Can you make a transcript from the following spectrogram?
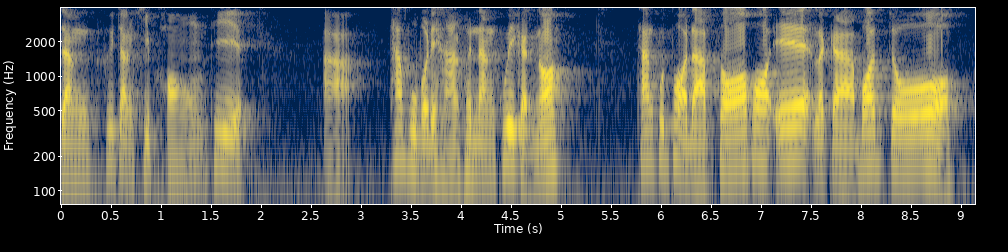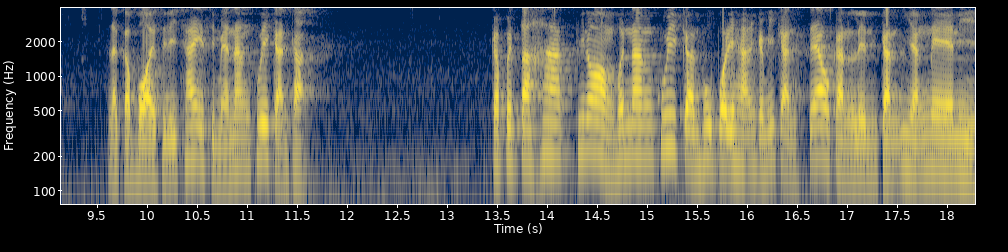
จังคือจังคลิปของที่ อ่าทางผู้บริหารเพิ่นนางคุยกันเนาะทางคุณพ่อดาบซอพ่อเอะแล้วก็บอสโจ แล้วก็บอยสิริชัยสิแม่นางคุยกันกะก็เป็นตาฮักพี่น้องเพิ่นนางคุยกันผู้บริหารก็มีการแซวกันเล่นกันอีหยังแน่นี่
